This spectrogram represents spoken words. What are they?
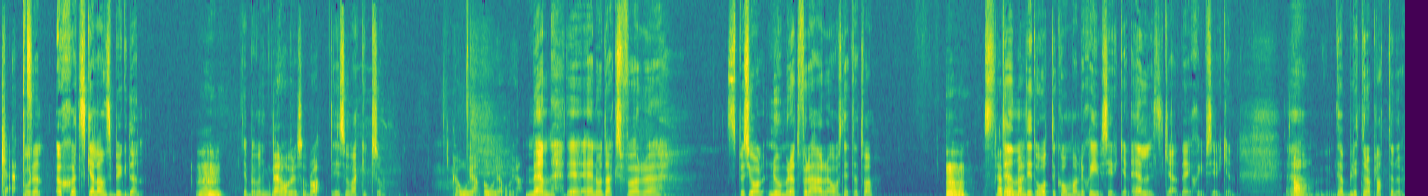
Cat. på den östgötska landsbygden Mm. Jag behöver, Där har vi det så bra. Det är så vackert så Oh ja, oh ja, oh ja. Men det är nog dags för eh, specialnumret för det här avsnittet va? Mm. Ständigt återkommande skivcirkeln, älskade skivcirkeln Eh, Ja. Det har blivit några plattor nu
